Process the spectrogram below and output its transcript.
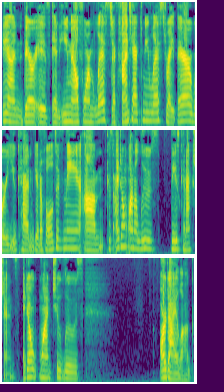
And there is an email form list, a contact me list right there where you can get a hold of me. Because um, I don't want to lose these connections. I don't want to lose our dialogue.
